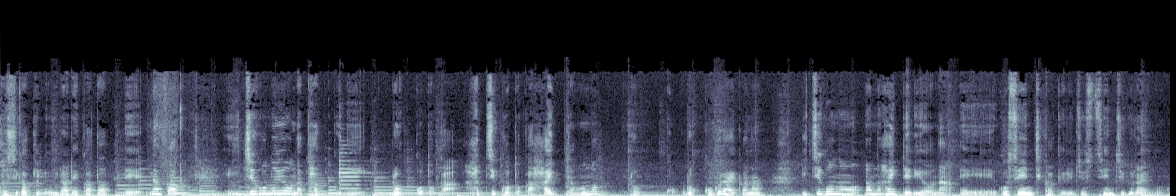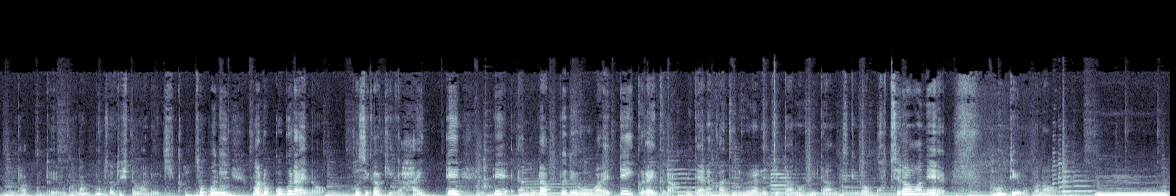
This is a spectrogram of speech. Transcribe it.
干し柿の売られ方ってなんかいちごのようなパックに6個とか8個とか入ったもの6個 ,6 個ぐらいかな。いちごのあの入ってるような、えー、5センチ ×10 センチぐらいのパックというのかな。もうちょっと一回り大きいか。そこに、まあ、6個ぐらいの干し柿が入ってであのラップで覆われていくらいくらみたいな感じで売られてたのを見たんですけどこちらはね何ていうのかな。うーん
